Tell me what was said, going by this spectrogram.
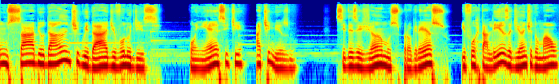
um sábio da antiguidade vou disse: Conhece-te a ti mesmo. Se desejamos progresso e fortaleza diante do mal,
